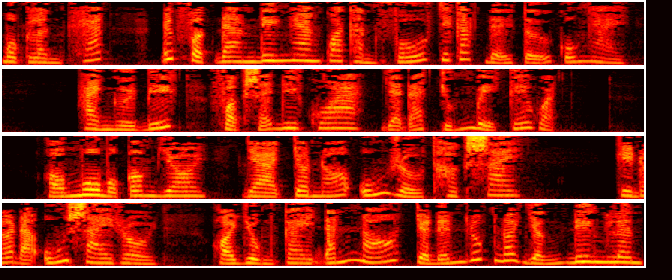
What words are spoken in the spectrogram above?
Một lần khác, Đức Phật đang đi ngang qua thành phố với các đệ tử của Ngài. Hai người biết Phật sẽ đi qua và đã chuẩn bị kế hoạch. Họ mua một con voi và cho nó uống rượu thật say. Khi nó đã uống say rồi, họ dùng cây đánh nó cho đến lúc nó giận điên lên.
